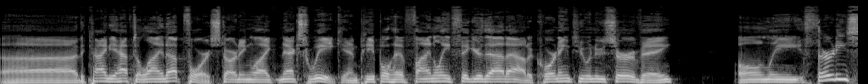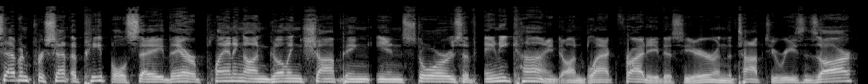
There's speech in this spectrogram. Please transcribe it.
Uh, the kind you have to line up for starting like next week. And people have finally figured that out. According to a new survey, only 37% of people say they are planning on going shopping in stores of any kind on Black Friday this year. And the top two reasons are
